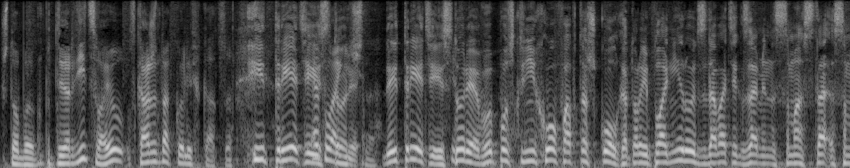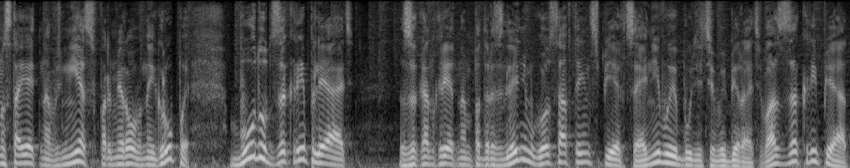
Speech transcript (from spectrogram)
чтобы подтвердить свою, скажем так, квалификацию. И третья Это история. логично. И третья история выпускников автошкол, которые планируют сдавать экзамены самоста- самостоятельно вне сформированной группы, будут закреплять за конкретным подразделением госавтоинспекции. Они вы будете выбирать. Вас закрепят.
